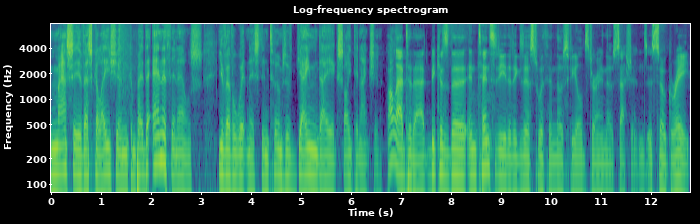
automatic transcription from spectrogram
massive escalation compared to anything else you've ever witnessed in terms of game day exciting action. I'll add to that because the intensity that exists within those fields during those sessions is so great.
